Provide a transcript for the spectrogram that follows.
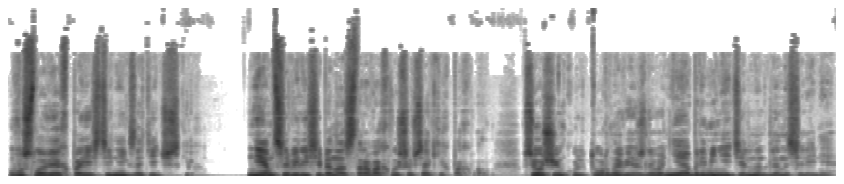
в условиях поистине экзотических. Немцы вели себя на островах выше всяких похвал. Все очень культурно, вежливо, необременительно для населения.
